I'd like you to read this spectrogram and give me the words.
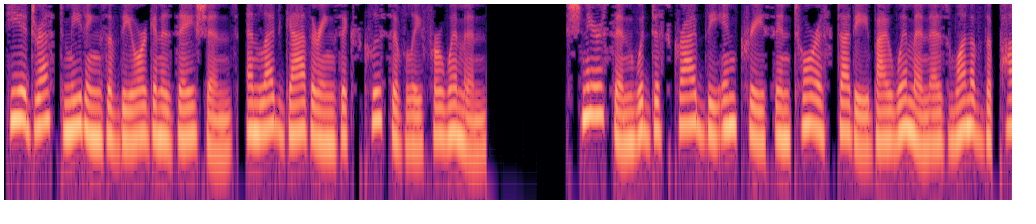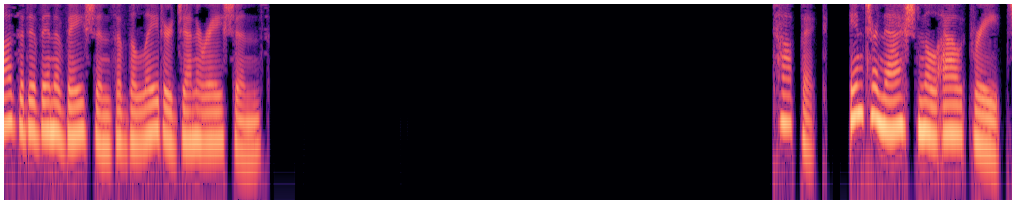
He addressed meetings of the organizations, and led gatherings exclusively for women. Schneerson would describe the increase in Torah study by women as one of the positive innovations of the later generations. International outreach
